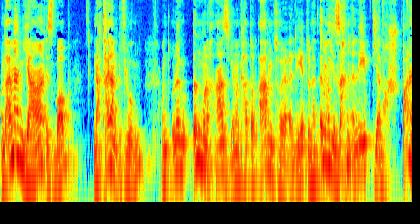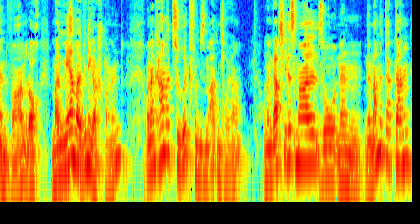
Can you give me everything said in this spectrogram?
Und einmal im Jahr ist Bob nach Thailand geflogen und oder irgendwo nach Asien und hat dort Abenteuer erlebt und hat irgendwelche Sachen erlebt, die einfach spannend waren oder auch mal mehr, mal weniger spannend. Und dann kam er zurück von diesem Abenteuer und dann gab es jedes Mal so einen, einen Nachmittag dann,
